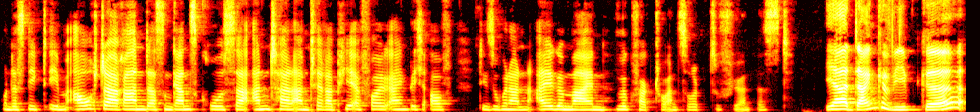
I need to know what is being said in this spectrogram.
und das liegt eben auch daran, dass ein ganz großer Anteil am Therapieerfolg eigentlich auf die sogenannten allgemeinen Wirkfaktoren zurückzuführen ist. Ja, danke, Wiebke.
